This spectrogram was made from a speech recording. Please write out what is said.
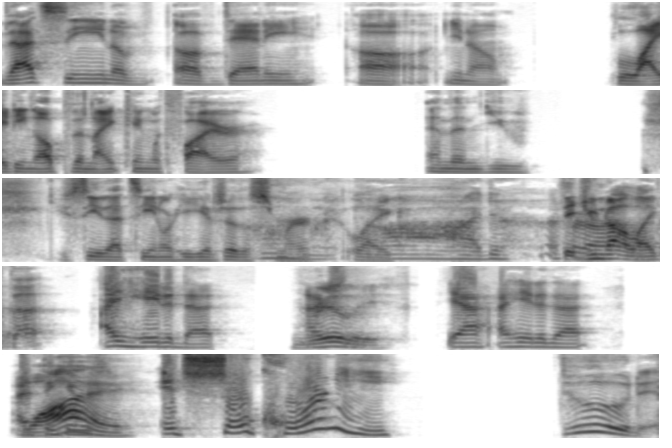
that scene of of Dany, uh, you know, lighting up the Night King with fire, and then you you see that scene where he gives her the smirk. Oh my like, God. Did you not like that? I hated that. Actually. Really? Yeah, I hated that. I Think it Why, was, it's so corny. dude?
